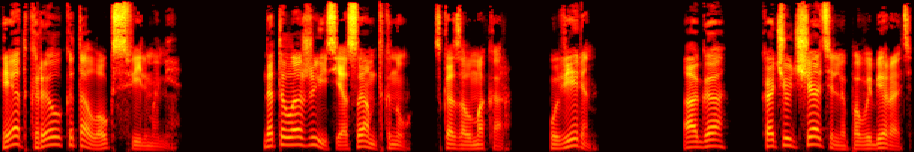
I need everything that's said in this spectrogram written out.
и открыл каталог с фильмами. «Да ты ложись, я сам ткну», — сказал Макар. «Уверен?» «Ага, хочу тщательно повыбирать.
